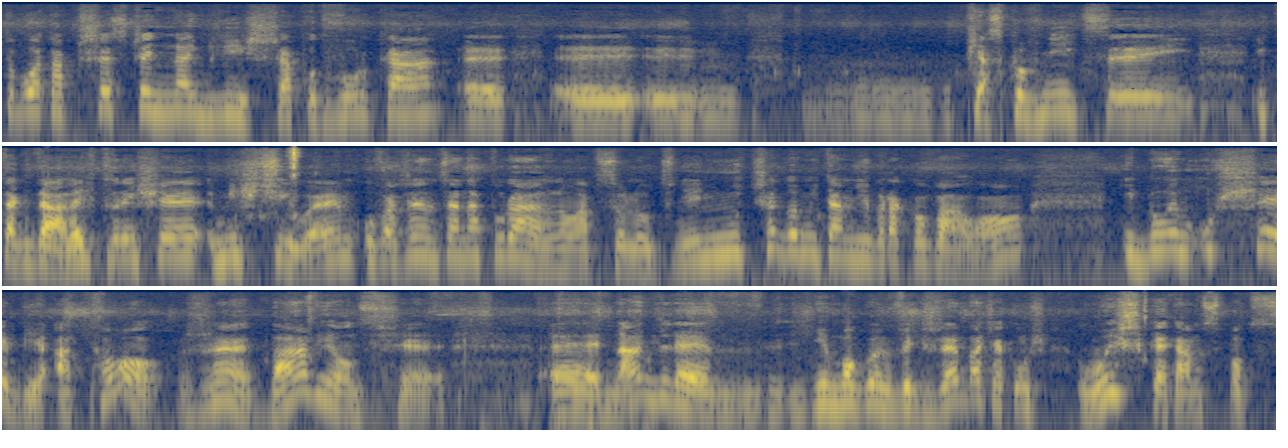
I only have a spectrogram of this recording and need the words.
to była ta przestrzeń najbliższa, podwórka. E, e, piaskownicy i, i tak dalej, w której się mieściłem, uważałem za naturalną absolutnie, niczego mi tam nie brakowało i byłem u siebie, a to, że bawiąc się e, nagle nie mogłem wygrzebać jakąś łyżkę tam spod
